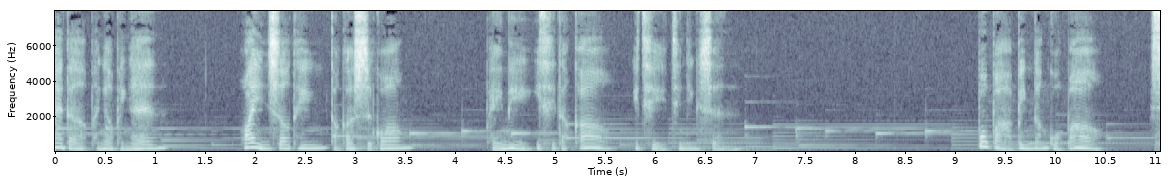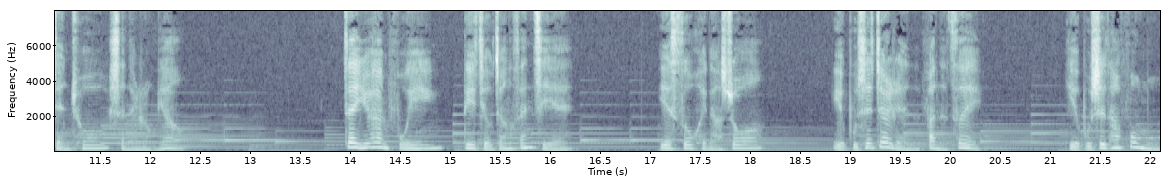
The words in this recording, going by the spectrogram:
爱的朋友，平安！欢迎收听祷告时光，陪你一起祷告，一起亲近神。不把病当果报，显出神的荣耀。在约翰福音第九章三节，耶稣回答说：“也不是这人犯的罪，也不是他父母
